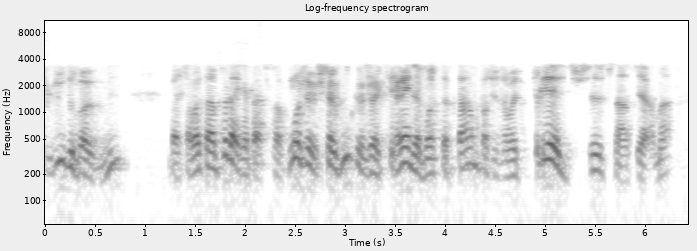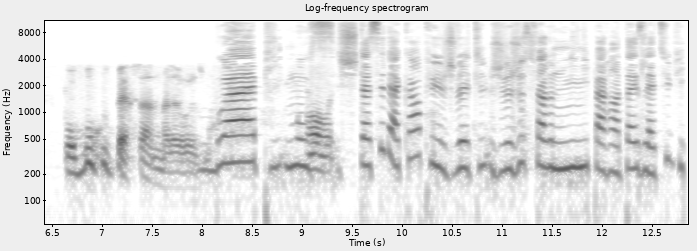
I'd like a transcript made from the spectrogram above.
plus de revenus, ben, ça va être un peu la catastrophe. Moi, je, t'avoue que je crains le mois de septembre parce que ça va être très difficile financièrement pour beaucoup de personnes, malheureusement. Ouais, puis moi aussi, je suis assez d'accord, puis je veux, je veux juste faire une mini parenthèse là-dessus. Puis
